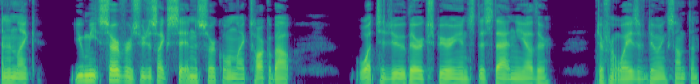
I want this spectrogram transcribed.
and then like you meet servers who just like sit in a circle and like talk about what to do, their experience, this, that, and the other, different ways of doing something.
